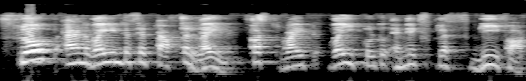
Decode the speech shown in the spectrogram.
Slope and y-intercept of the line. First write y equal to mx plus b form.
